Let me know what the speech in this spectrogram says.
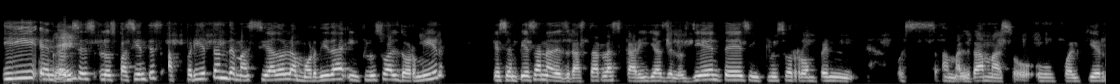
Y entonces los pacientes aprietan demasiado la mordida, incluso al dormir, que se empiezan a desgastar las carillas de los dientes, incluso rompen pues amalgamas o, cualquier,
